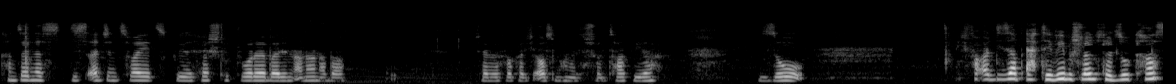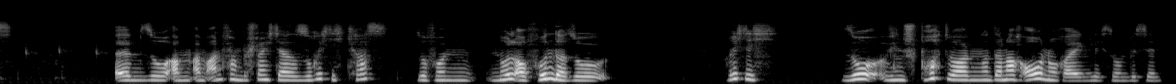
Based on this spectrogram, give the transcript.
Kann sein, dass das 112 jetzt gehashtagt wurde bei den anderen, aber Scheinwerfer kann ich ausmachen, das ist schon Tag wieder. So. Ich fahr, dieser RTW beschleunigt halt so krass. Ähm, so am, am Anfang beschleunigt er so richtig krass. So von 0 auf 100, so richtig so wie ein Sportwagen und danach auch noch eigentlich so ein bisschen.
